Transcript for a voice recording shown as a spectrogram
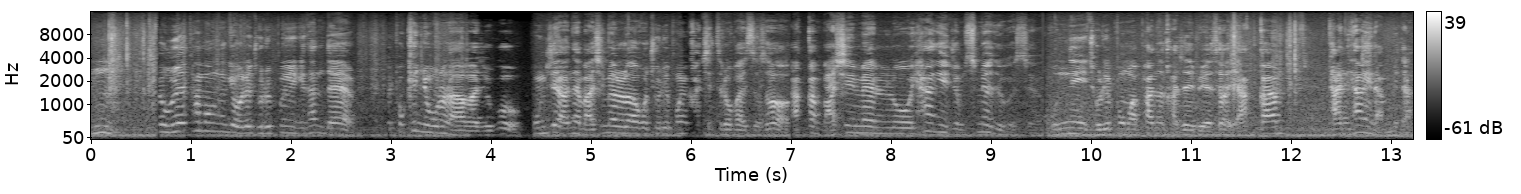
음. 우유에 타 먹는 게 원래 조리퐁이긴 한데 포켓용으로 나와가지고 봉지 안에 마시멜로하고 조리퐁이 같이 들어가 있어서 약간 마시멜로 향이 좀 스며들고 있어요. 온리 조리퐁만 파는 과자에 비해서 약간 단 향이 납니다.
